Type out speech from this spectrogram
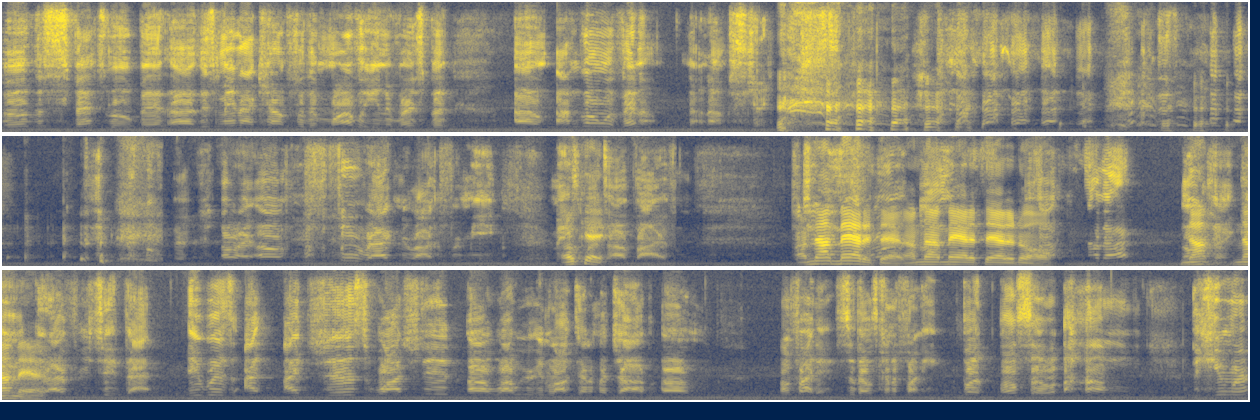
build the suspense a little bit. Uh, this may not count for the Marvel universe, but um, I'm going with Venom. No, no, I'm just kidding. All right, um, Thor Ragnarok for me makes Okay. top five. I'm not mad at that. I'm not mad at that at all. Not? Not Okay, not good, mad. good. I appreciate that. It was I, I just watched it uh, while we were in lockdown at my job um, on Friday, so that was kind of funny. But also, um, the humor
